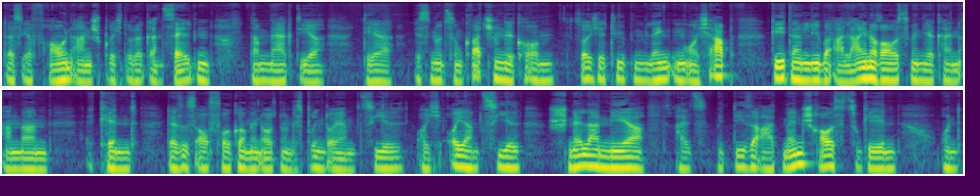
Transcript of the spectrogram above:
dass ihr Frauen anspricht oder ganz selten, dann merkt ihr, der ist nur zum Quatschen gekommen. Solche Typen lenken euch ab. Geht dann lieber alleine raus, wenn ihr keinen anderen kennt. Das ist auch vollkommen in Ordnung. Das bringt eurem Ziel, euch eurem Ziel schneller näher, als mit dieser Art Mensch rauszugehen. Und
